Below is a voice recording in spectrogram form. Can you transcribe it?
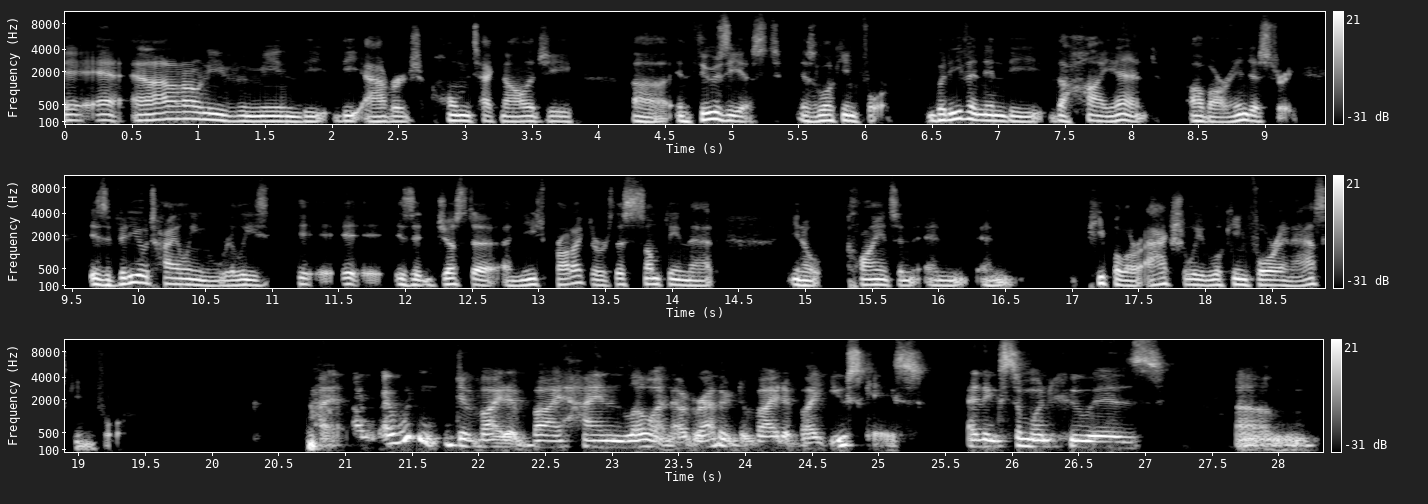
and I don't even mean the the average home technology uh, enthusiast is looking for, but even in the the high end of our industry, is video tiling really is it just a, a niche product, or is this something that you know clients and and and people are actually looking for and asking for? I, I wouldn't divide it by high and low end. I would rather divide it by use case. I think someone who is, um,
